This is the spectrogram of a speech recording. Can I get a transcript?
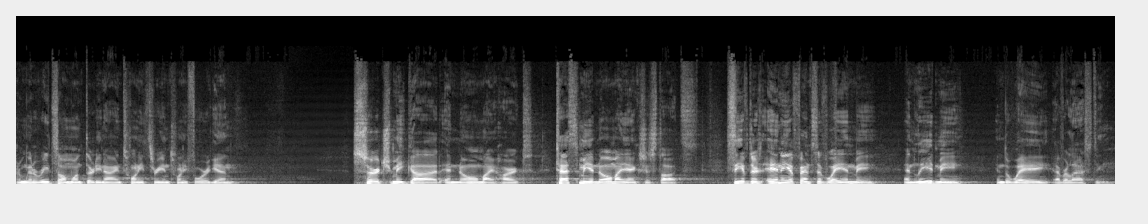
I'm going to read Psalm 139, 23, and 24 again. Search me, God, and know my heart. Test me and know my anxious thoughts. See if there's any offensive way in me, and lead me in the way everlasting.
